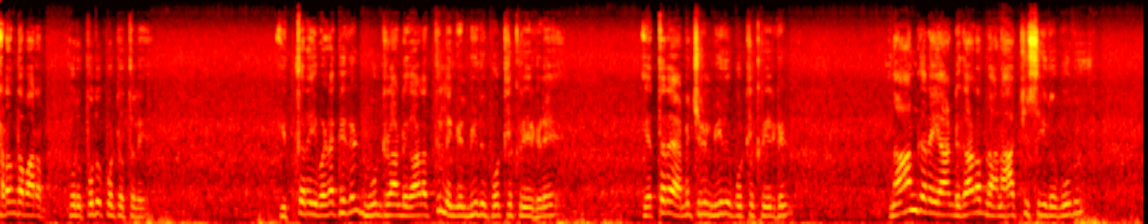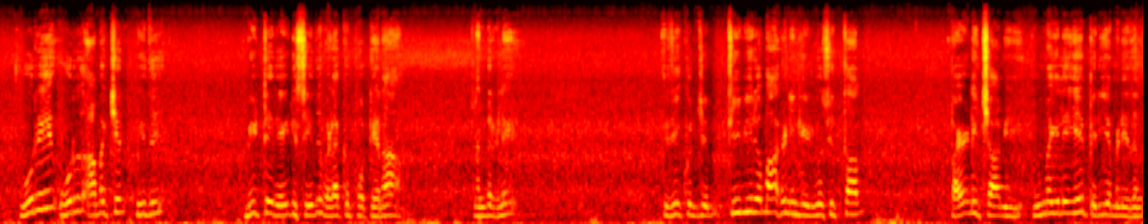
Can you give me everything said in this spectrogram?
கடந்த வாரம் ஒரு பொதுக்கூட்டத்திலே இத்தனை வழக்குகள் மூன்றாண்டு காலத்தில் எங்கள் மீது போட்டிருக்கிறீர்களே எத்தனை அமைச்சர்கள் மீது போட்டிருக்கிறீர்கள்? நான்கரை ஆண்டு காலம் நான் ஆட்சி செய்தபோது ஒரே ஒரு அமைச்சர் மீது வீட்டை ரெய்டு செய்து வழக்கு போட்டேனா? நண்பர்களே இதை கொஞ்சம் தீவிரமாக நீங்கள் யோசித்தால் பழனிசாமி உண்மையிலேயே பெரிய மனிதன்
